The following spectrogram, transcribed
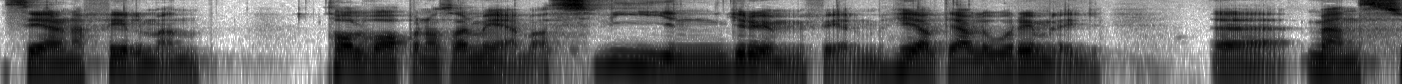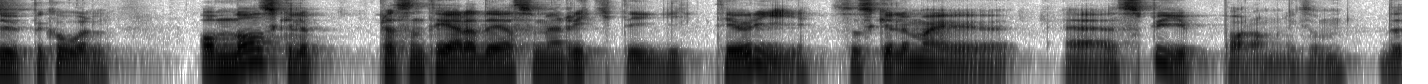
se den här filmen. 12 vapenas armé, bara svingrym film, helt jävla orimlig. Eh, men supercool. Om någon skulle presentera det som en riktig teori så skulle man ju eh, spy på dem. Liksom. Det,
